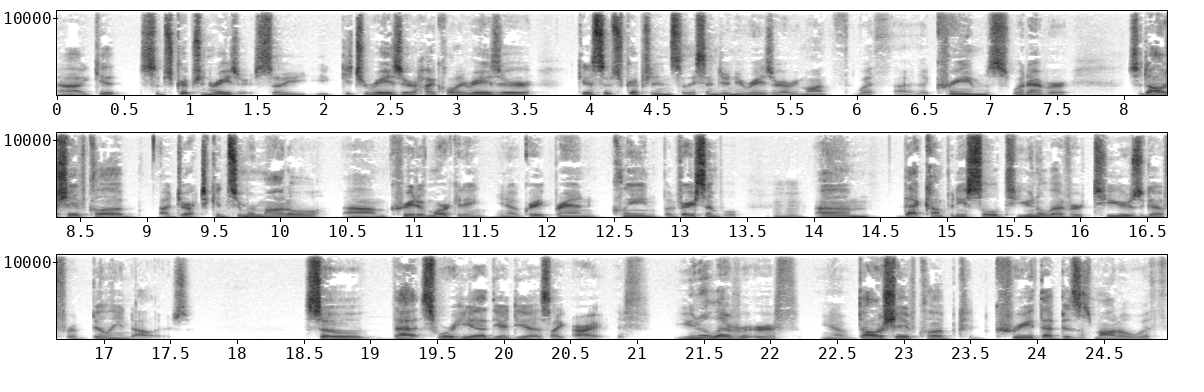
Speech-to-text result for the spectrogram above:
uh, get subscription razors. So you, get your razor, high-quality razor, get a subscription. So they send you a new razor every month with uh, the creams, whatever. So Dollar Shave Club, a direct-to-consumer model, um, creative marketing. You know, great brand, clean, but very simple. Um, that company sold to Unilever two years ago for a billion dollars. So that's where he had the idea. It's like, all right, if Unilever or if you know Dollar Shave Club could create that business model with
